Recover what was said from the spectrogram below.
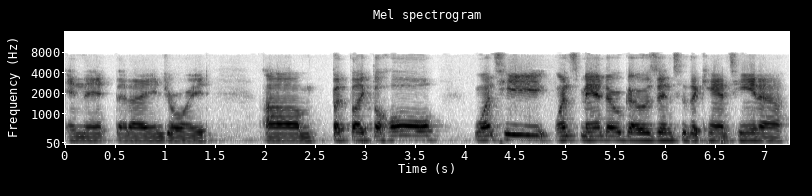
in it that I enjoyed. Um, but like the whole once he once Mando goes into the cantina,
